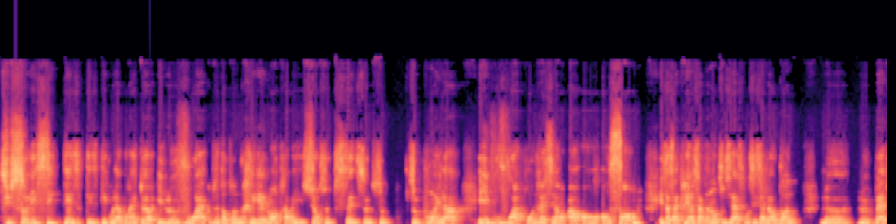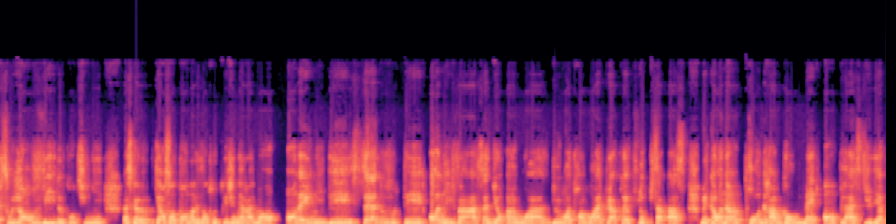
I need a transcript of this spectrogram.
tu sollicites tes, tes, tes, collaborateurs, ils le voient que vous êtes en train de réellement travailler sur ce, ce, ce, ce point-là et vous voient progresser ensemble. Et ça, ça crée un certain enthousiasme aussi. Ça leur donne le, le peps ou l'envie de continuer. Parce que, tiens, on s'entend dans les entreprises généralement, on a une idée, c'est la nouveauté, on y va, ça dure un mois, deux mois, trois mois, et puis après, floup, ça passe. Mais quand on a un programme qu'on met en place, je veux dire,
